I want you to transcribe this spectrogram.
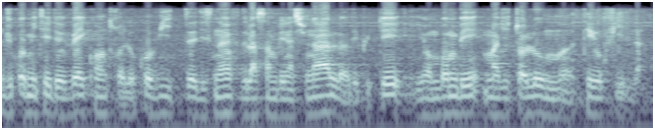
du comité de veille contre le Covid-19 de l'Assemblée nationale, le député Yombombe Majitolum Théophile.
